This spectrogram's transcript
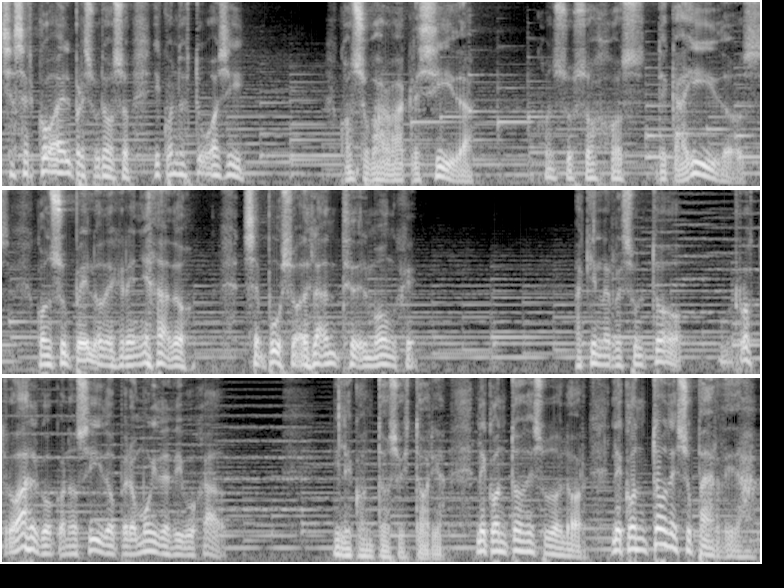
Se acercó a él presuroso y cuando estuvo allí, con su barba crecida, con sus ojos decaídos, con su pelo desgreñado, se puso adelante del monje, a quien le resultó un rostro algo conocido, pero muy desdibujado. Y le contó su historia, le contó de su dolor, le contó de su pérdida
